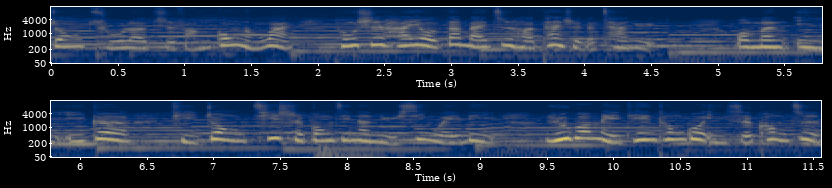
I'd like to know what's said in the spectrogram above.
中，除了脂肪功能外，同时还有蛋白质和碳水的参与。我们以一个体重七十公斤的女性为例，如果每天通过饮食控制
